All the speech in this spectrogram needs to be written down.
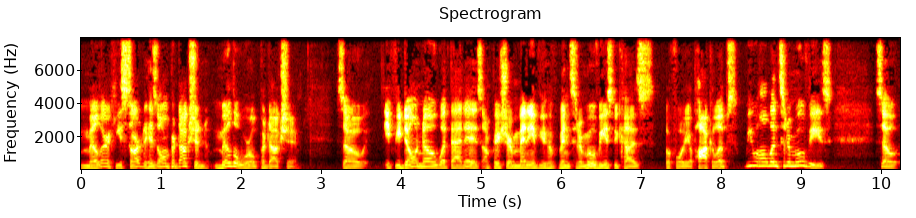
Millar? He started his own production, Millarworld Production. So if you don't know what that is, I'm pretty sure many of you have been to the movies because before the apocalypse, we all went to the movies. So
